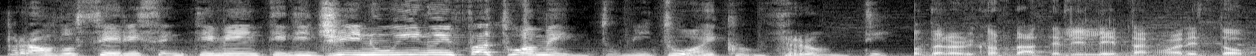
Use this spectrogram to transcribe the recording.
Provo seri sentimenti di genuino infatuamento nei tuoi confronti. Ve lo ricordate Lilletta che aveva detto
